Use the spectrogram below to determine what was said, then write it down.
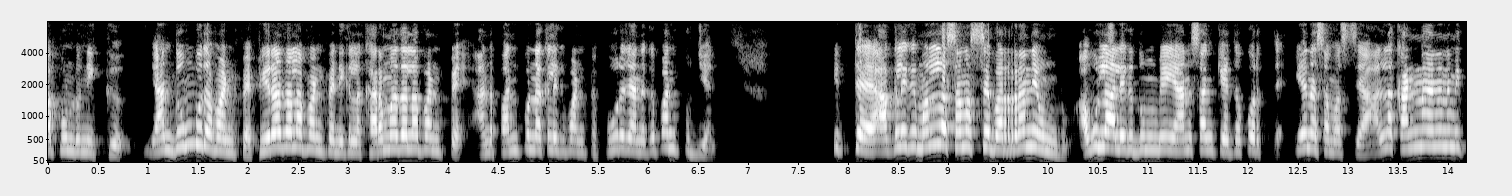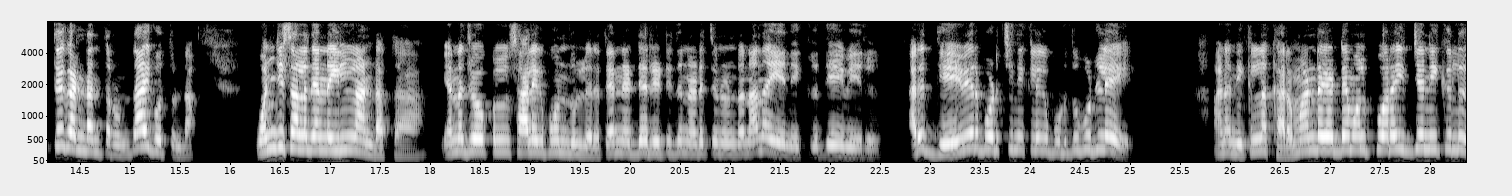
ಆಪುಂಡು ನಿಕ್ ಯಾನ್ ದುಂಬುದ ಪಂಡ್ಪೆ, ಪಿರದಲ ಪಂಡ್ಪೆ ನಿಕಲ್ನ ಕರ್ಮದಲ ಪಂಡ್ಪೆ, ಅಂಡ ಪನ್ಪು ನಕಲಿಗೆ ಪಂಡ್ಪೆ, ಪೂರ ಜನಕ್ಕೆ ಪನ್ಪುಜ್ಯನ್ ಇತ್ತೆ, ಅಕಲಿಗೆ ಮಲ್ಲ ಸಮಸ್ಯೆ ಬರ್ರನೆ ಉಂಡು. ಅವುಲ ಅಲ್ಲಿಗೆ ದುಂಬೆ ಯಾನ್ ಸಂಕೇತ ಕೊರ್ತೆ. ಏನ ಸಮಸ್ಯೆ? ಅಲ್ಲ ಕಣ್ಣನ ಮಿತ್ತೆ ಗಂಡಂತರುಂಡು. ದಾಯಿ ಗೊತ್ತುಂಡ. ಒಂಜಿ ಸಲದ ಎನ್ನ ಇಲ್ಲ ಅಂಡತ. ಎನ್ನ ಜೋಕುಲ್ ಸಾಲೆಗೆ ಪೊಂದುಲ್ಲೆರತ್ತೆ, ಎನ್ನ ಎಡ್ಡೆ ರೇಟಿದ್ ನಡತಿನುಂಡು ನಾನ ಏನಿಕ್ ದೇವೇರು. ಅರೆ ದೇವೇರ್ ಬೊಡ್ಚಿ ನಿಕ್ಲಿಗೆ ಬುಡ್ದು ಬುಡ್ಲೆ. ಅಣ್ಣ ನಿಖಲ್ನ ಕರ್ಮಾಂಡ ಎಡ್ಡೆ ಮಲ್ಪುವರ ಇಜ್ಜ ನಿಖಲ್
